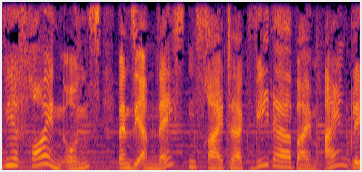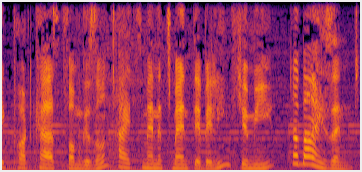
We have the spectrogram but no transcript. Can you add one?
Wir freuen uns, wenn Sie am nächsten Freitag wieder beim Einblick-Podcast vom Gesundheitsmanagement der Berlin Chemie dabei sind.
